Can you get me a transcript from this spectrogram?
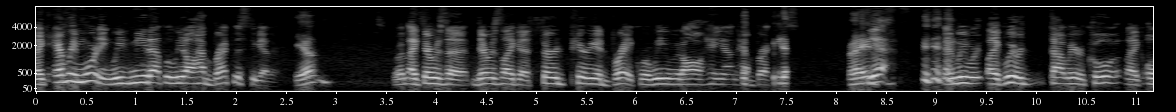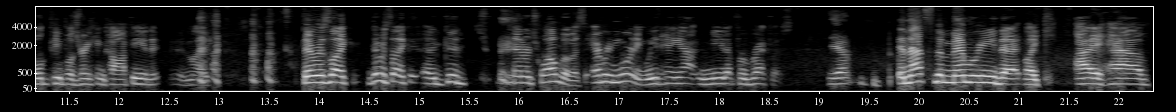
like every morning we'd meet up and we'd all have breakfast together Yep. Like there was a there was like a third period break where we would all hang out and have breakfast Right. yeah and we were like we were thought we were cool like old people drinking coffee and, and like there was like there was like a good 10 or 12 of us every morning we'd hang out and meet up for breakfast yeah and that's the memory that like I have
